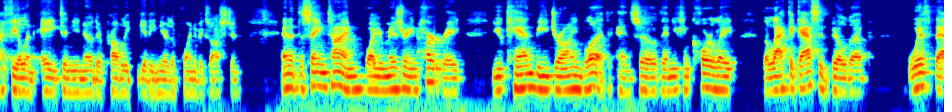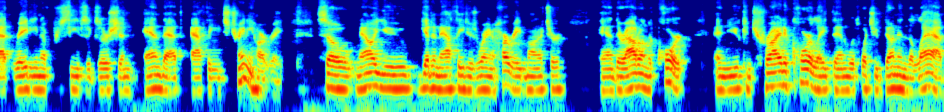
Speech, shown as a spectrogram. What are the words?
I feel an eight, and you know they're probably getting near the point of exhaustion. And at the same time, while you're measuring heart rate, you can be drawing blood. And so then you can correlate the lactic acid buildup with that rating of perceived exertion and that athlete's training heart rate. So now you get an athlete who's wearing a heart rate monitor and they're out on the court, and you can try to correlate then with what you've done in the lab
